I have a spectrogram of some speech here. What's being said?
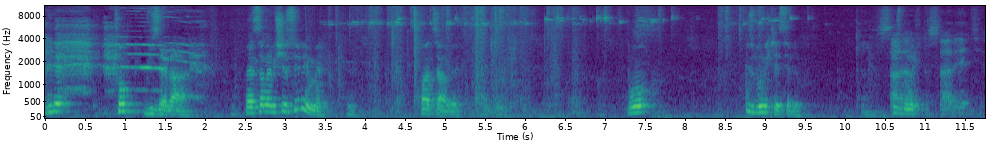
He? Bir de çok güzel ha. Ben sana bir şey söyleyeyim mi? Fatih abi. Bu biz bunu keselim. Sade, bunu- sade et ya.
